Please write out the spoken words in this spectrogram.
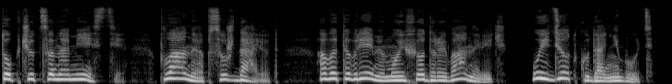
топчутся на месте, планы обсуждают, а в это время мой Федор Иванович уйдет куда-нибудь,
